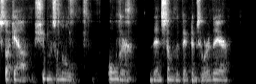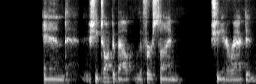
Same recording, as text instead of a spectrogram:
stuck out. She was a little older than some of the victims who were there. And she talked about the first time she interacted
